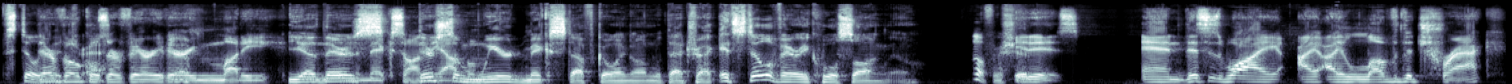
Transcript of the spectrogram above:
still their vocals track. are very very muddy Yeah, in, in there's the mix on there's the some weird mixed stuff going on with that track. It's still a very cool song though. oh for sure. It is. And this is why I, I love the track.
